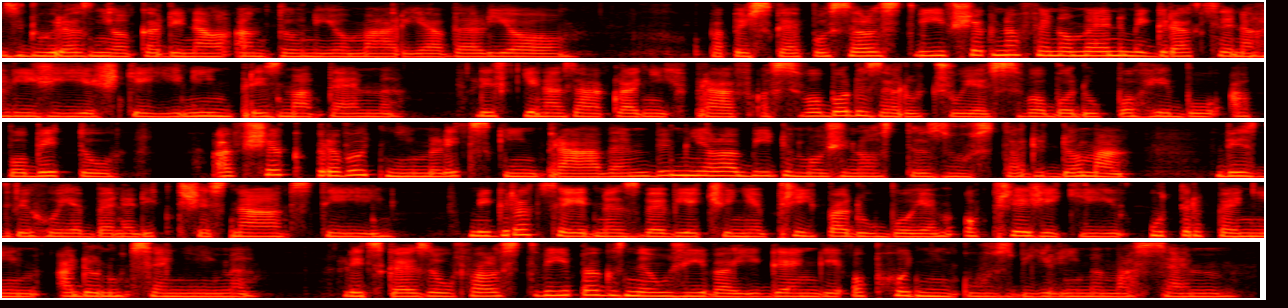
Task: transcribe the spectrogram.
Zdůraznil kardinál Antonio Maria Velio. Papežské poselství však na fenomén migrace nahlíží ještě jiným prismatem. Listina základních práv a svobod zaručuje svobodu pohybu a pobytu, avšak prvotním lidským právem by měla být možnost zůstat doma, vyzdvihuje Benedikt XVI. Migrace je dnes ve většině případů bojem o přežití, utrpením a donucením. Lidské zoufalství pak zneužívají gengy obchodníků s bílým masem.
